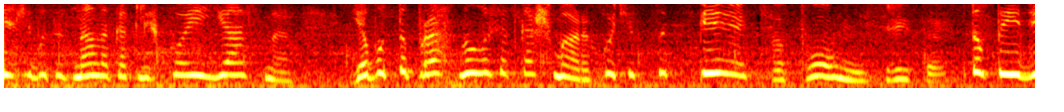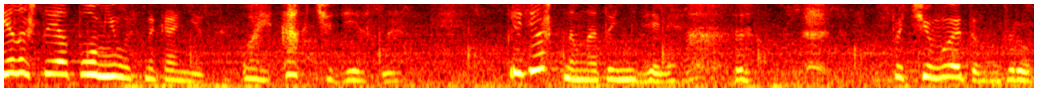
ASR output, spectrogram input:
Если бы ты знала, как легко и ясно. Я будто проснулась от кошмара. Хочется петь. Опомнись, Рита. В том-то и дело, что я опомнилась наконец. Ой, как чудесно. Придешь к нам на той неделе? Почему это вдруг?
